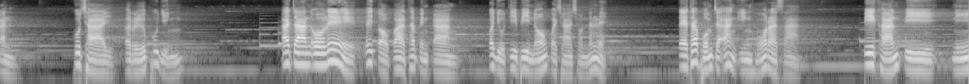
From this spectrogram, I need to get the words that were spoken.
กัน ผู้ชายหรือผู้หญิง อาจารย์โอเล่ได้ตอบว่าถ้าเป็นกลาง ก็อยู่ที่พี่น้องประชาชนนั่นแหละ แต่ถ้าผมจะอ้างอิงโหราศาสตร์ ปีขานปีนี้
